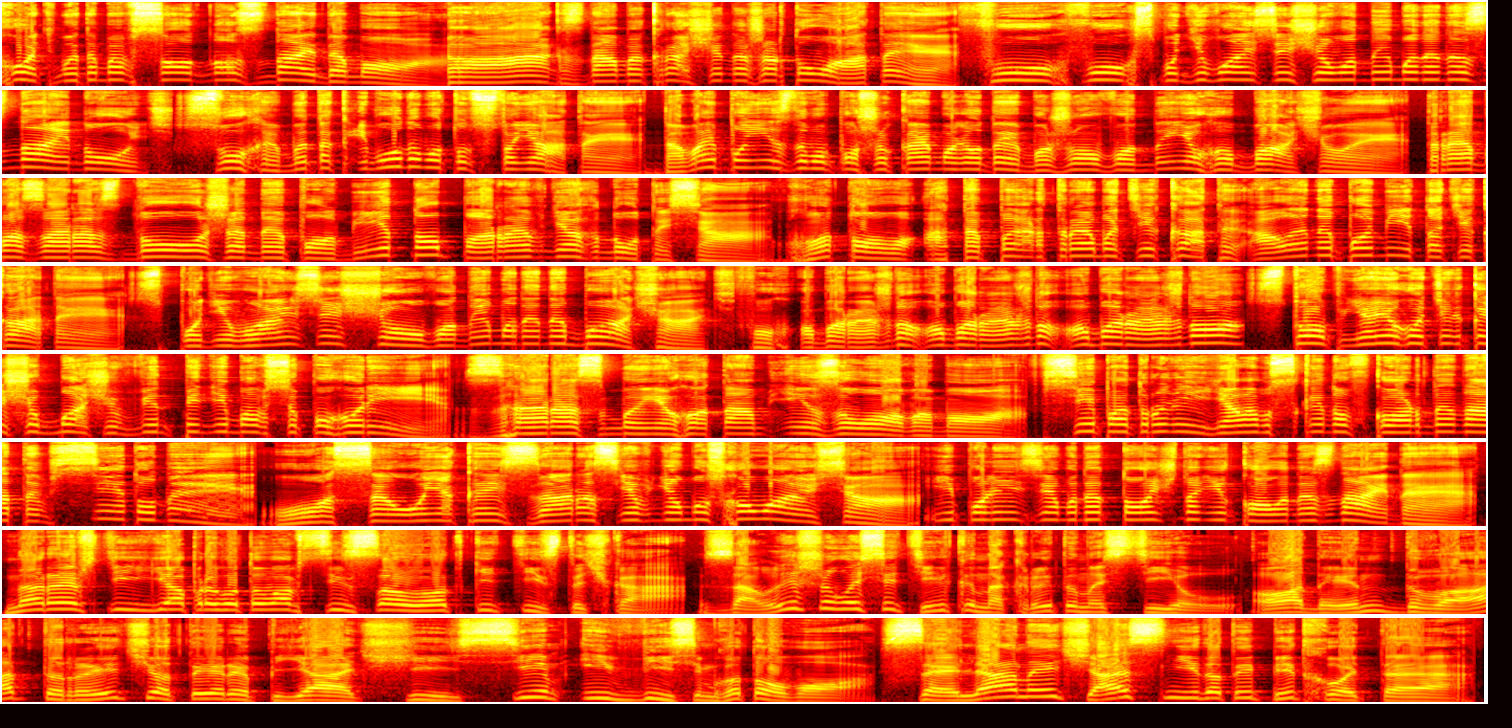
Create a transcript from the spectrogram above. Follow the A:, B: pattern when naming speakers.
A: виходь, ми тебе все одно знайдемо. Так, з нами краще не жартувати. Фух, фух, сподіваюся, що вони мене не знайдуть. Слухай, ми так і будемо тут стояти. Давай поїздимо, пошукаємо людей, може вони його бачили. Треба зараз дуже непомітно перевдягнутися. Готово. А тепер треба тікати, але непомітно тікати. Сподіваюся, що вони мене не бачать. Фух, обережно, обережно, обережно. Стоп, я його тільки що бачив, він піднімався по горі. Зараз ми його там і зловимо. Всі патрулі, я вам скинув координати, всі туди. О, село якесь, зараз я в ньому сховаюся. І поліція мене точно ніколи не знайде.
B: Нарешті я приготував ці солодкі тістечка. Залишилося тільки накрити на стіл. Один, два, три, чотири, п'ять, шість, сім і вісім готово. Селяни, час снідати, підходьте.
